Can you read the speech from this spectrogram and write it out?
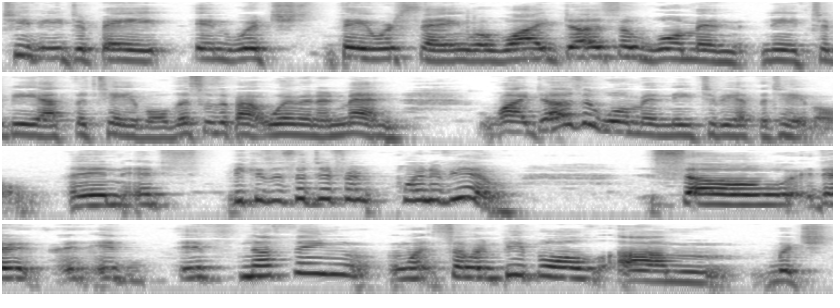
TV debate in which they were saying, well, why does a woman need to be at the table? This was about women and men. Why does a woman need to be at the table? And it's because it's a different point of view. So there, it, it's nothing. So when people, um, which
